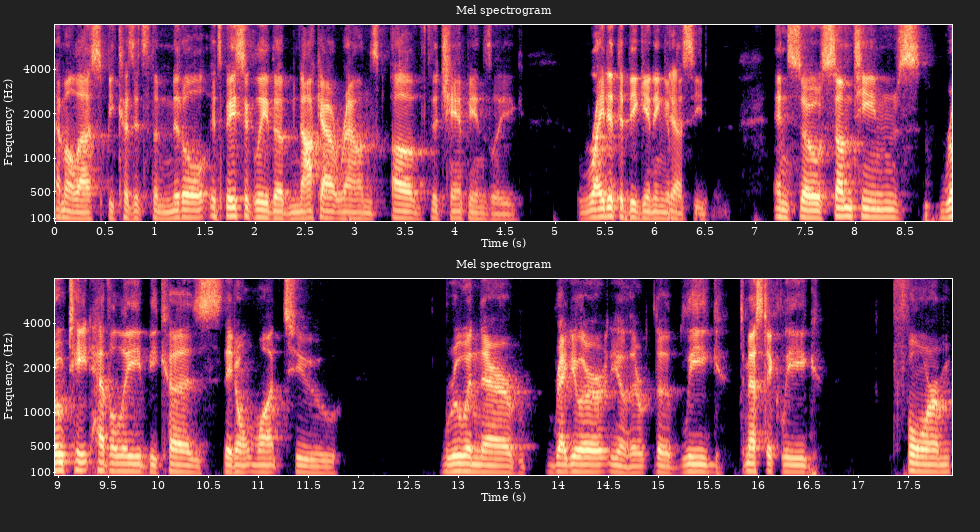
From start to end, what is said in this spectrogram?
MLS because it's the middle, it's basically the knockout rounds of the Champions League right at the beginning of yeah. the season. And so some teams rotate heavily because they don't want to ruin their regular, you know, their the league, domestic league form.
